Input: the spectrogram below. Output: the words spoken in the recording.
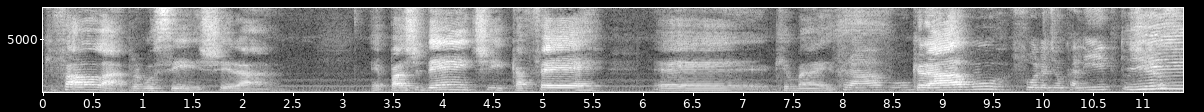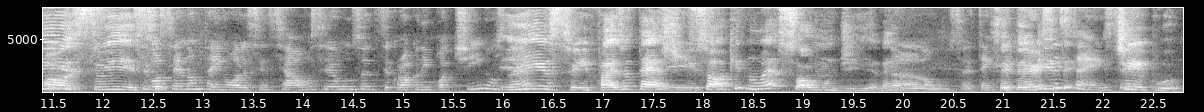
que fala lá para você cheirar é, pasta de dente, café, é, que que mais? Cravo, Cravo. folha de eucalipto, fortes. Isso, isso. Se você não tem óleo essencial, você usa, você coloca em potinhos, né? Isso, e faz o teste. Isso. Só que não é só um dia, né? Não, você tem que Você ter tem que persistência. Tipo,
